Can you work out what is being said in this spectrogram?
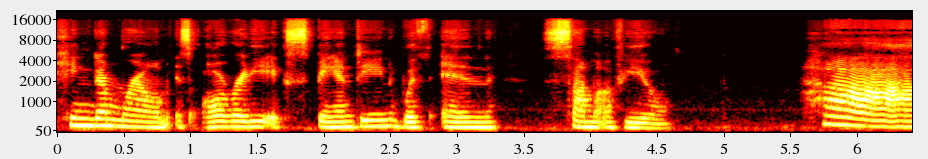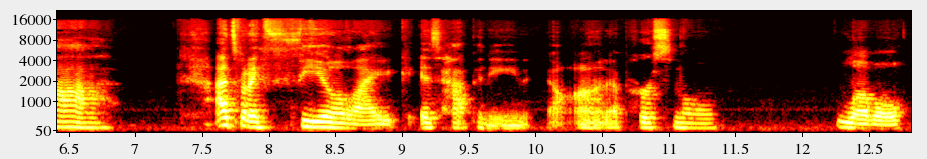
kingdom realm is already expanding within some of you. Ha! That's what I feel like is happening on a personal level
